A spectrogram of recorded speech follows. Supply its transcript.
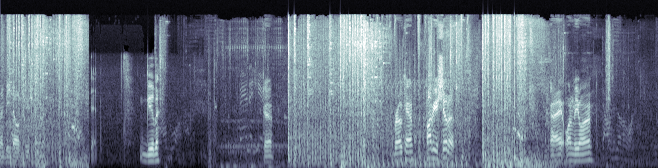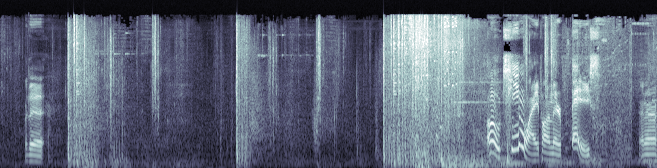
Wanna beat all two streamers. Dead. Gooba. Good. Broke him. Pop your shield up. Alright, 1v1. With it. Oh, team wipe on their face. And uh,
